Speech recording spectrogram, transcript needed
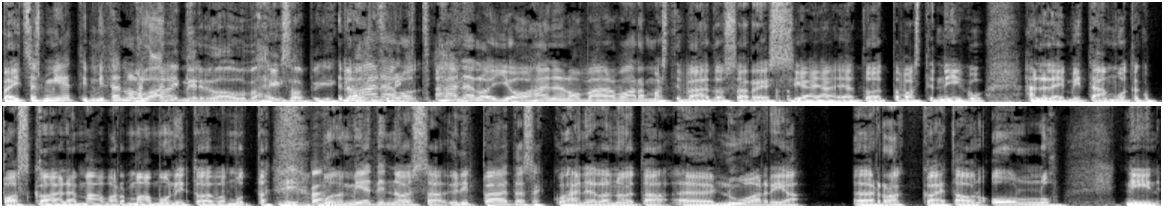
Mä itse asiassa mietin, mitä ne Vladimirilla on ollut vähän isompikin No konflikti. hänellä on, hänellä on joo, hänellä on vähän, varmasti vähän tuossa ressiä ja, ja toivottavasti niinku, hänellä ei mitään muuta kuin paskaa elämää varmaan moni toivo. Mutta, Niinpä. mutta mietin noissa ylipäätänsä, kun hänellä noita ö, nuoria ö, rakkaita on ollut, niin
